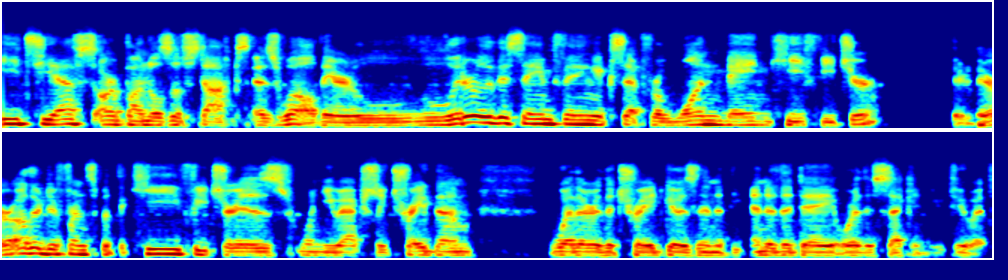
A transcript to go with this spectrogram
ETFs are bundles of stocks as well. They're literally the same thing except for one main key feature. There, there are other differences, but the key feature is when you actually trade them, whether the trade goes in at the end of the day or the second you do it.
